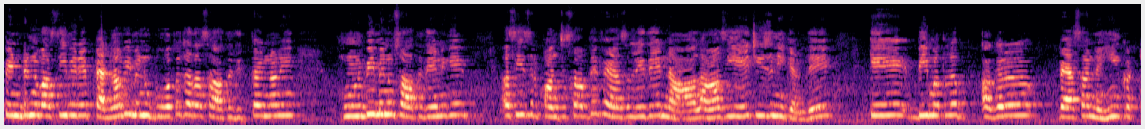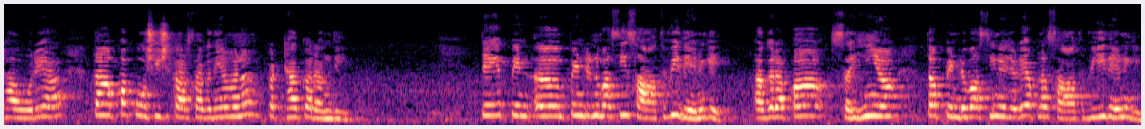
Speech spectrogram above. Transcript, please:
ਪਿੰਡ ਨਿਵਾਸੀ ਮੇਰੇ ਪਹਿਲਾਂ ਵੀ ਮੈਨੂੰ ਬਹੁਤ ਜ਼ਿਆਦਾ ਸਾਥ ਦਿੱਤਾ ਇਹਨਾਂ ਨੇ, ਹੁਣ ਵੀ ਮੈਨੂੰ ਸਾਥ ਦੇਣਗੇ। ਅਸੀਂ ਸਰਪੰਚ ਸਾਹਿਬ ਦੇ ਫੈਸਲੇ ਦੇ ਨਾਲ ਆ ਅਸੀਂ ਇਹ ਚੀਜ਼ ਨਹੀਂ ਕਹਿੰਦੇ ਕਿ ਵੀ ਮਤਲਬ ਅਗਰ ਪੈਸਾ ਨਹੀਂ ਇਕੱਠਾ ਹੋ ਰਿਹਾ, ਤਾਂ ਆਪਾਂ ਕੋਸ਼ਿਸ਼ ਕਰ ਸਕਦੇ ਹਾਂ ਹਨਾ, ਇਕੱਠਾ ਕਰਨ ਦੀ। ਤੇ ਪਿੰਡ ਅਹ ਪਿੰਡ ਨਿਵਾਸੀ ਸਾਥ ਵੀ ਦੇਣਗੇ। ਅਗਰ ਆਪਾਂ ਸਹੀ ਆ ਤਾਂ ਪਿੰਡ ਵਾਸੀ ਨੇ ਜਿਹੜੇ ਆਪਣਾ ਸਾਥ ਵੀ ਦੇਣਗੇ।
